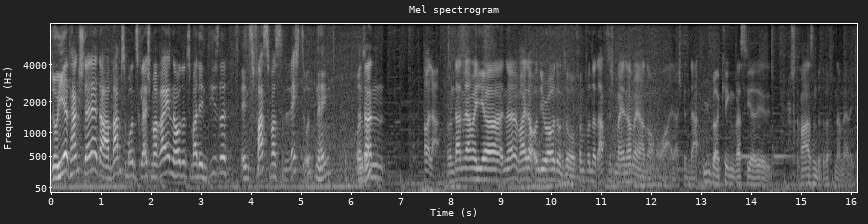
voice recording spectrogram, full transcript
So, hier Tankstelle, da wamsen wir uns gleich mal rein, hauen uns mal den Diesel ins Fass, was rechts unten hängt. Und Also? dann. Hola. Und dann werden wir hier ne, weiter on the road und so. 580 Meilen haben wir ja noch. Oh, Alter, ich bin der Überking, was hier Straßen betrifft in Amerika.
